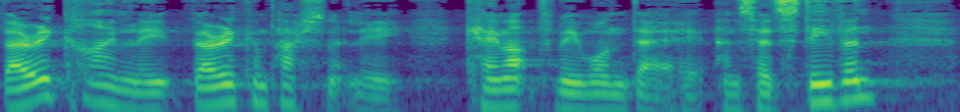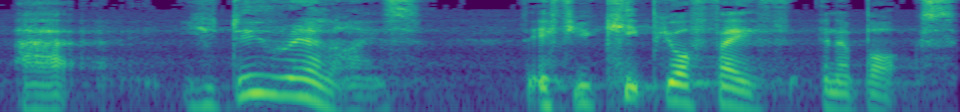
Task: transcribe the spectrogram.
very kindly, very compassionately came up to me one day and said, Stephen, uh, you do realize that if you keep your faith in a box,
